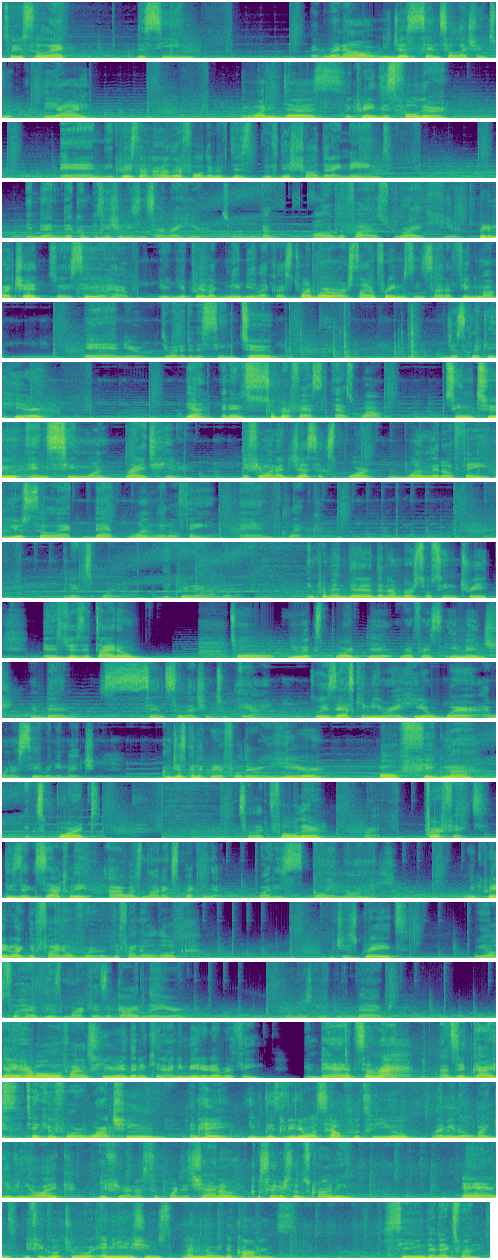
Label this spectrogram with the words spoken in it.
So you select the scene but right now, you just send selection to AI. And what it does, it creates this folder and it creates another folder with this with this shot that I named. And then the composition is inside right here. So we got all of the files right here. Pretty much it. So you say you have you, you create like maybe like a storyboard or style frames inside of Figma and you you want to do the scene two. You just click it here yeah, and it's super fast as well. Scene 2 and scene 1 right here. If you want to just export one little thing, you select that one little thing and click. And export it. It created another one. Increment the, the number, so scene 3 and it's just the title. So you export the reference image and then send selection to AI. So it's asking me right here where I want to save an image. I'm just gonna create a folder in here called Figma export, select folder. All right, perfect. This is exactly, I was not expecting that. What is going on here? We created like the final, the final look, which is great. We also have this mark as a guide layer. So I'm just gonna put it back. Yeah, you have all the files here and then you can animate it everything. And that's a wrap. That's it guys. Thank you for watching. And hey, if this video was helpful to you, let me know by giving a like. If you wanna support the channel, consider subscribing. And if you go through any issues, let me know in the comments. See you in the next one.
